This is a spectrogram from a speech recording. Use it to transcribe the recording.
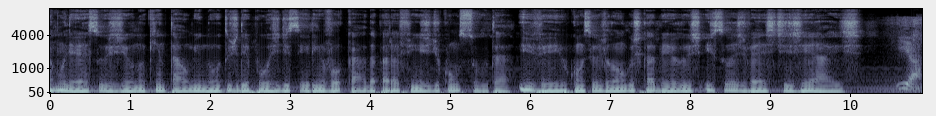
A mulher surgiu no quintal minutos depois de ser invocada para fins de consulta e veio com seus longos cabelos e suas vestes reais. Iya.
